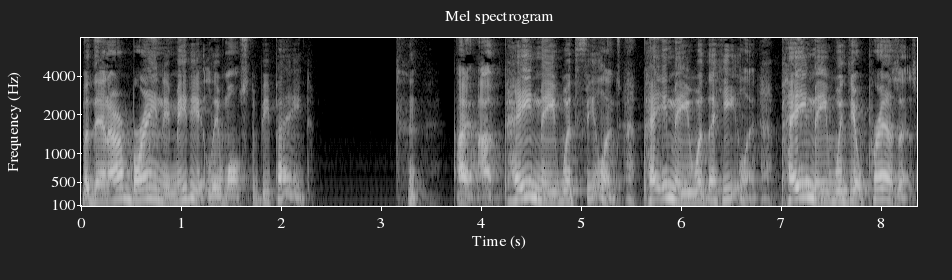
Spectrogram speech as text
But then our brain immediately wants to be paid. I, I, pay me with feelings. Pay me with the healing. Pay me with your presence.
